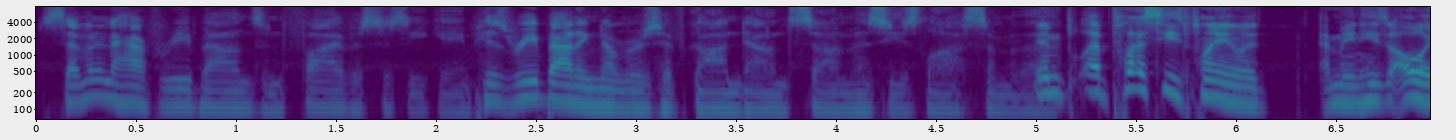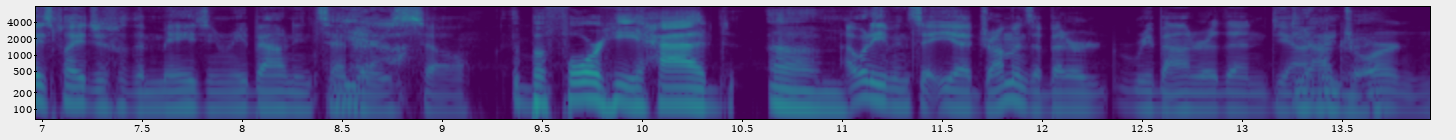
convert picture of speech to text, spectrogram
seven and a half rebounds, and five assists a game. His rebounding numbers have gone down some as he's lost some of that. And plus, he's playing with. I mean, he's always played just with amazing rebounding centers. Yeah. So before he had um, I would even say, yeah, Drummond's a better rebounder than DeAndre, DeAndre. Jordan.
